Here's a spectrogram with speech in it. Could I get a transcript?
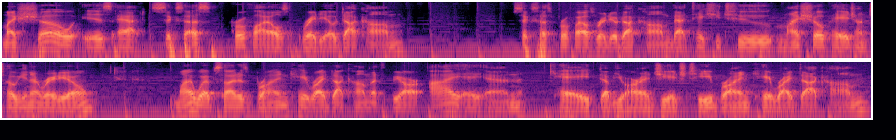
My show is at successprofilesradio.com. Successprofilesradio.com. That takes you to my show page on TogiNet Radio. My website is briankwright.com. That's B R I A N K W R I G H T, briankwright.com.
